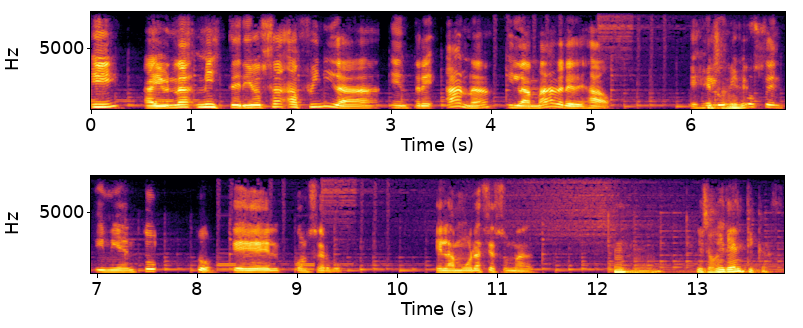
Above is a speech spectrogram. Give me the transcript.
Y hay una misteriosa afinidad entre Ana y la madre de Hao. Es el único sentimiento que él conservó. El amor hacia su madre. Y son idénticas.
